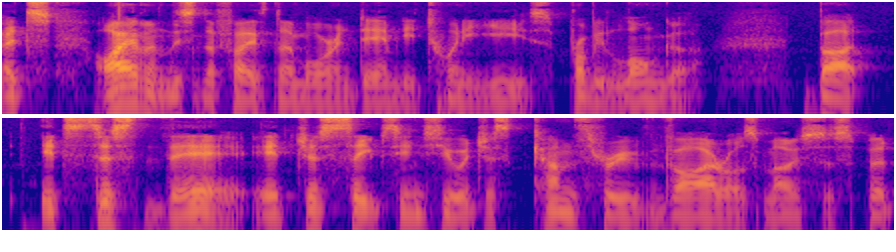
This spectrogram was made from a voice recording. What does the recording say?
it's I haven't listened to Faith No More in damn near 20 years, probably longer, but it's just there. It just seeps into you. It just comes through via osmosis. But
